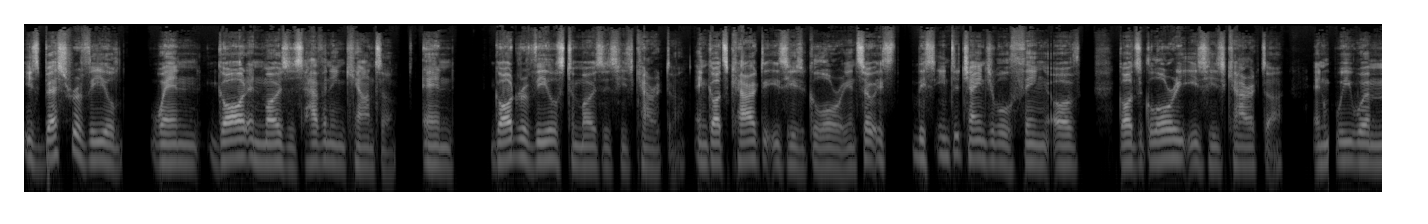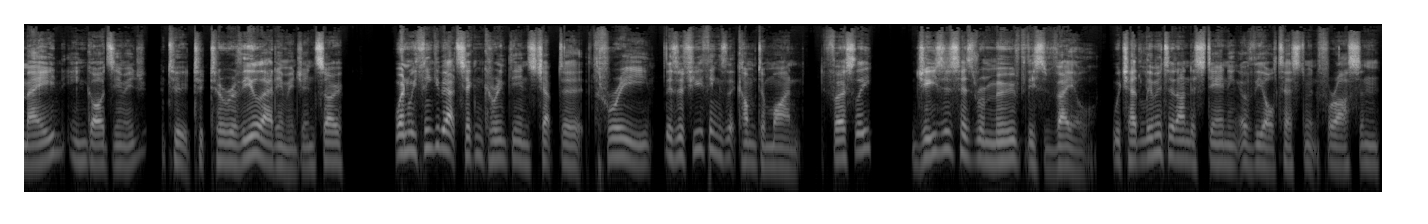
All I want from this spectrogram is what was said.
is best revealed when God and Moses have an encounter and God reveals to Moses his character, and God's character is his glory. And so it's this interchangeable thing of God's glory is his character, and we were made in God's image to, to, to reveal that image. And so when we think about 2 Corinthians chapter 3, there's a few things that come to mind. Firstly, Jesus has removed this veil, which had limited understanding of the Old Testament for us. And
